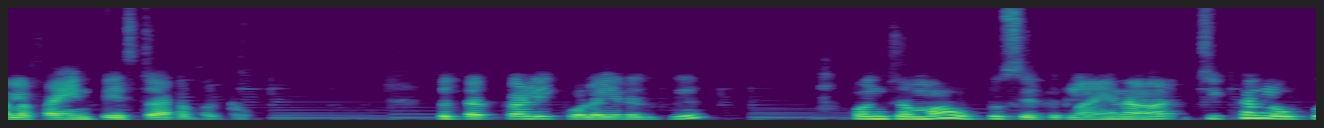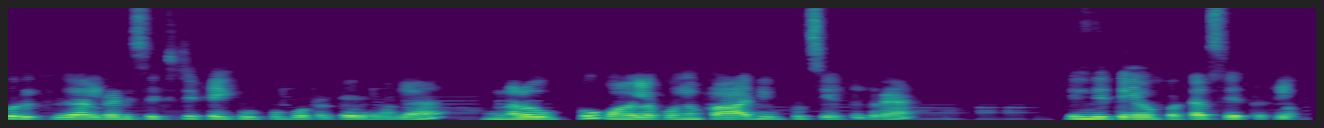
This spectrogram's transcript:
நல்லா ஃபைன் பேஸ்ட்டாக அரைப்பட்டுரும் இப்போ தக்காளி குழையிறதுக்கு கொஞ்சமாக உப்பு சேர்த்துக்கலாம். ஏன்னா சிக்கனில் உப்பு இருக்குது ஆல்ரெடி சிக்ஸ்டி ஃபைவ்க்கு உப்பு போட்டிருக்கிறதுனால அதனால் உப்பு முதல்ல கொஞ்சம் பாதி உப்பு சேர்த்துக்கிறேன். பிந்தி தேவைப்பட்டால் சேர்த்துக்கலாம்.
